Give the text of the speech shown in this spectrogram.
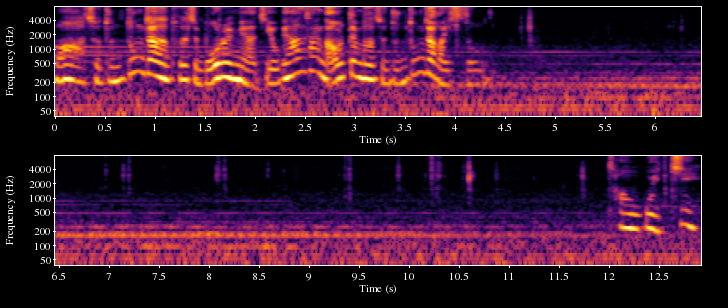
와 저 눈동자는 도대체 뭘 의미하지? 여긴 항상 나올 때마다 저 눈동자가 있어 다 오고 있지?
